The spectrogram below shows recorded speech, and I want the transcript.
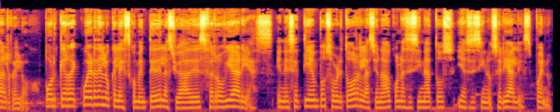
al reloj. Porque recuerden lo que les comenté de las ciudades ferroviarias en ese tiempo, sobre todo relacionado con asesinatos y asesinos seriales. Bueno,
